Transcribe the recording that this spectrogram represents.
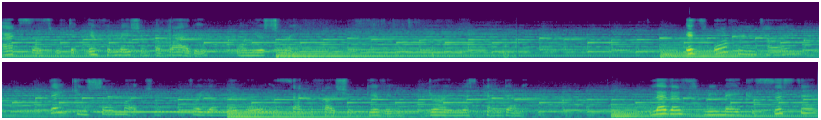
access with the information provided on your screen. It's offering time. Thank you so much for your liberal and sacrificial giving during this pandemic. Let us remain consistent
